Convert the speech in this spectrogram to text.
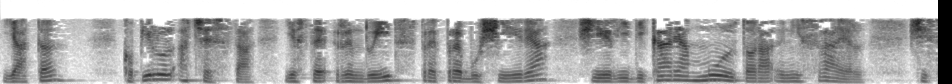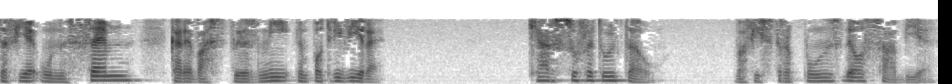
Iată, copilul acesta este rânduit spre prăbușirea și ridicarea multora în Israel și să fie un semn care va stârni împotrivire. Chiar sufletul tău va fi străpuns de o sabie,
